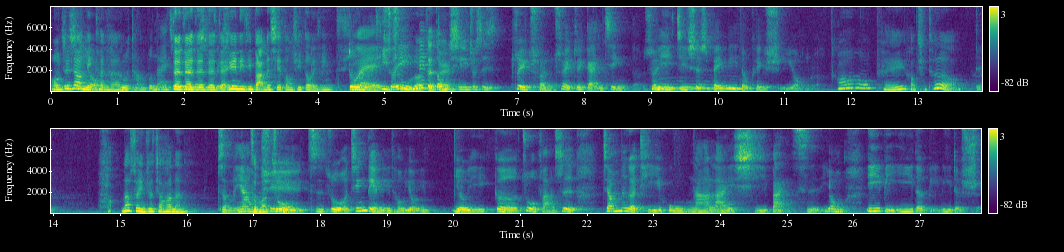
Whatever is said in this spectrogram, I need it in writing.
哦，就像你可能乳糖不耐症，对对对对对，因为你已经把那些东西都已经对，所以那个东西就是最纯粹、最干净的。所以即使是 baby 都可以使用了。哦，OK，好奇特哦。对。好，那所以你就教他们怎么样去制作。经典里头有一有一个做法是将那个提壶拿来洗百次，用一比一的比例的水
